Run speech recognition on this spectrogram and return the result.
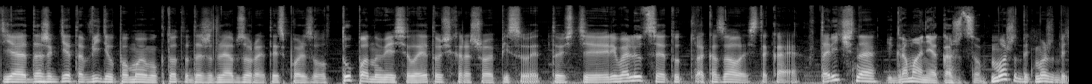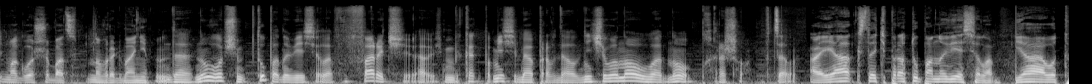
я даже где-то видел, по-моему, кто-то даже для обзора это использовал. Тупо, но весело, и это очень хорошо описывает. То есть э, революция тут оказалась такая вторичная. Игромания, кажется. Может быть, может быть. Могу ошибаться, но вроде бы они. Да, ну, в общем, тупо, но весело. Фарыч, а, как по мне, себя оправдал. Ничего нового, но хорошо в целом. А я, кстати, про тупо, но весело весело. Я вот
